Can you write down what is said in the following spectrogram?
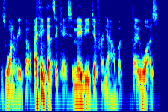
There's one repo. I think that's the case. It may be different now, but it was.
